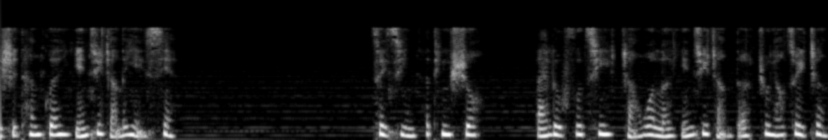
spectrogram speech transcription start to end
是贪官严局长的眼线。最近他听说，白露夫妻掌握了严局长的重要罪证。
